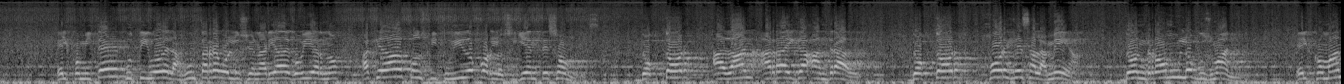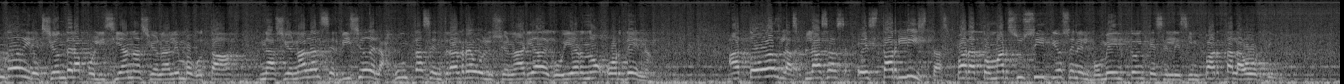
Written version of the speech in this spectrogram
El comité ejecutivo de la Junta Revolucionaria de Gobierno ha quedado constituido por los siguientes hombres. Doctor Adán Arraiga Andrade, Doctor Jorge Salamea, Don Rómulo Guzmán. El Comando de Dirección de la Policía Nacional en Bogotá, nacional al servicio de la Junta Central Revolucionaria de Gobierno, ordena a todas las plazas estar listas para tomar sus sitios en el momento en que se les imparta la orden.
